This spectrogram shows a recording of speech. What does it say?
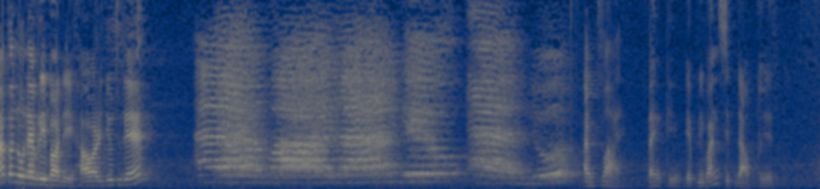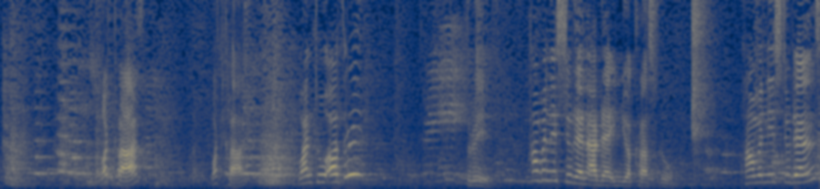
afternoon, everybody. How are you today? I'm fine. Thank you. And you? I'm fine, thank you. Everyone sit down, please. What class? What class? One, two, or three? Three. How many students are there in your classroom? How many students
